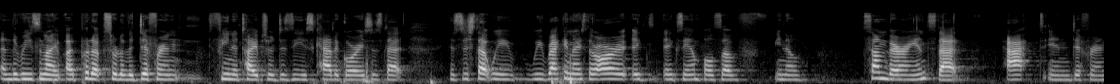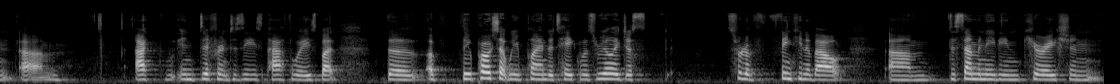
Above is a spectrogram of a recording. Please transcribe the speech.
and the reason I, I put up sort of the different phenotypes or disease categories is that, is just that we, we recognize there are ex- examples of, you know, some variants that act in different, um, act in different disease pathways, but the, uh, the approach that we plan to take was really just sort of thinking about um, disseminating curation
